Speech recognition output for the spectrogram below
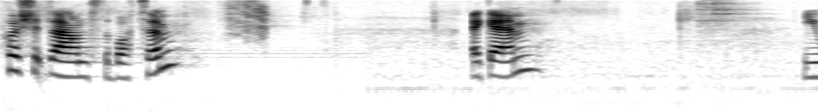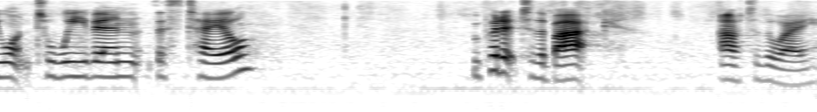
Push it down to the bottom. Again, you want to weave in this tail and put it to the back, out of the way.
